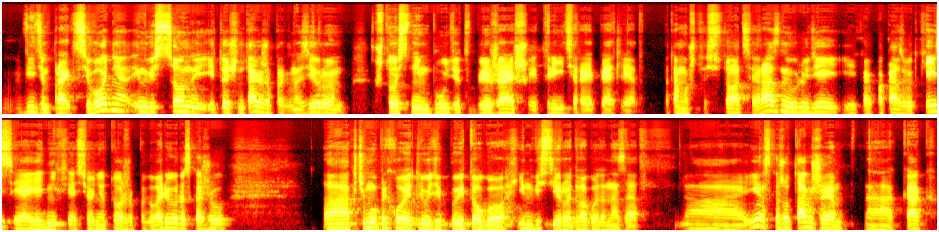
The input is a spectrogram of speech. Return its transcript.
видим проект сегодня инвестиционный и точно так же прогнозируем, что с ним будет в ближайшие 3-5 лет потому что ситуации разные у людей, и как показывают кейсы, я о них я сегодня тоже поговорю, расскажу. А, к чему приходят люди по итогу, инвестируя два года назад. А, и расскажу также, а, как,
